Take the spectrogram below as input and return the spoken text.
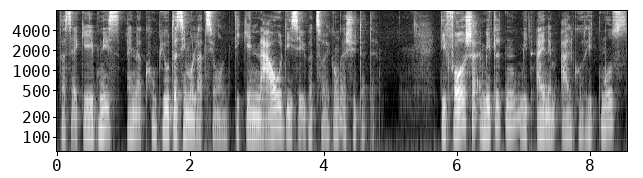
das Ergebnis einer Computersimulation, die genau diese Überzeugung erschütterte. Die Forscher ermittelten mit einem Algorithmus,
